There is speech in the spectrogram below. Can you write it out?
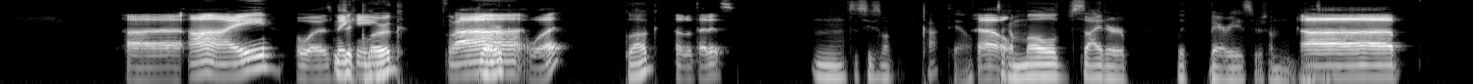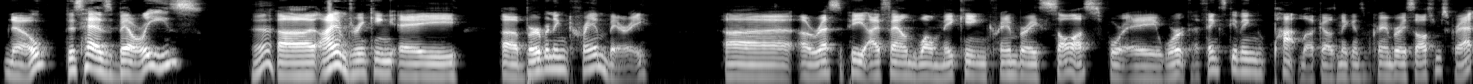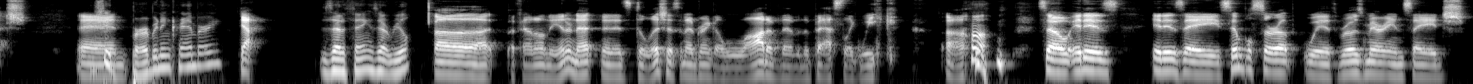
Uh, I was Is making it Glurg? Uh, what? Glug? I don't know what that is. Mm, it's a seasonal cocktail. Oh. It's like a mulled cider with berries or something. Uh, no. This has berries. Huh? Uh, I am drinking a, uh bourbon and cranberry. Uh, a recipe I found while making cranberry sauce for a work a Thanksgiving potluck. I was making some cranberry sauce from scratch, and bourbon and cranberry? Yeah. Is that a thing? Is that real? Uh, I found it on the internet, and it's delicious. And I've drank a lot of them in the past like week. Um, Huh. So it is it is a simple syrup with rosemary and sage,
